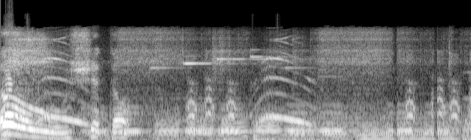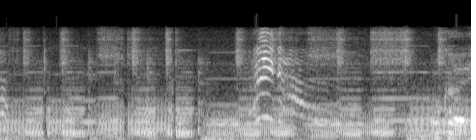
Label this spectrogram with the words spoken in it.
Oh shit, don't. Okay.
